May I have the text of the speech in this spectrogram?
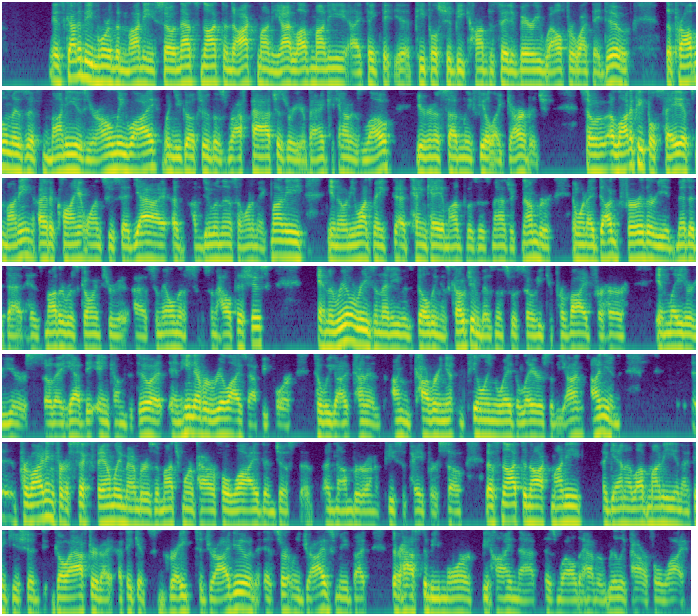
it's got to be more than money. So, and that's not to knock money. I love money. I think that people should be compensated very well for what they do. The problem is if money is your only why, when you go through those rough patches where your bank account is low, you're going to suddenly feel like garbage. So a lot of people say it's money. I had a client once who said, "Yeah, I, am doing this. I want to make money, you know." And he wanted to make 10k uh, month was his magic number. And when I dug further, he admitted that his mother was going through uh, some illness, some health issues, and the real reason that he was building his coaching business was so he could provide for her in later years, so that he had the income to do it. And he never realized that before till we got kind of uncovering it and peeling away the layers of the on- onion uh, providing for a sick family member is a much more powerful why than just a, a, number on a piece of paper. So that's not to knock money. Again, I love money and I think you should go after it. I, I think it's great to drive you and it certainly drives me, but there has to be more behind that as well to have a really powerful why.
